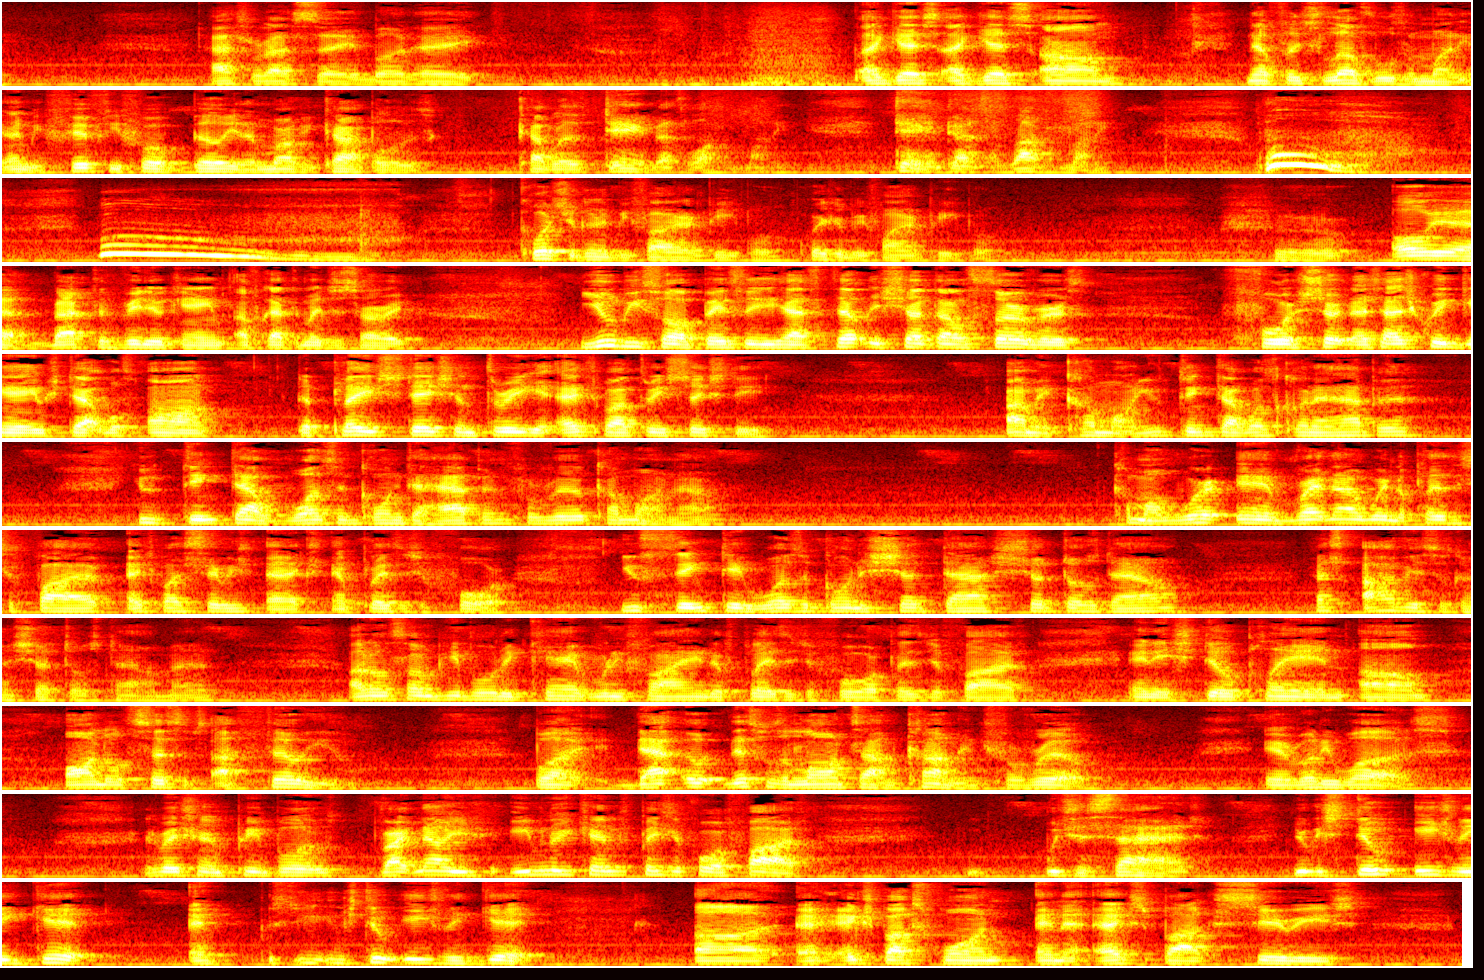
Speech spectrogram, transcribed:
That's what I say, but hey. I guess I guess um Netflix loves losing money. I mean 54 billion in market capitalism. Capitalism, damn that's a lot of money. Damn that's a lot of money. Woo! Woo! Of course you're gonna be firing people. Of course you'll be firing people. Oh yeah, back to video games. I forgot to mention. Sorry, Ubisoft basically has steadily shut down servers for certain Assassin's Creed games that was on the PlayStation 3 and Xbox 360. I mean, come on, you think that was going to happen? You think that wasn't going to happen for real? Come on now. Come on, we're in right now. We're in the PlayStation Five, Xbox Series X, and PlayStation Four. You think they wasn't going to shut down, shut those down? That's obvious. It's going to shut those down, man. I know some people they can't really find the PlayStation Four, PlayStation Five, and they still playing um, on those systems. I feel you, but that this was a long time coming for real. It really was. Generation people right now, you, even though you can't PlayStation Four or Five, which is sad, you can still easily get and you can still easily get uh, an Xbox One and an Xbox Series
